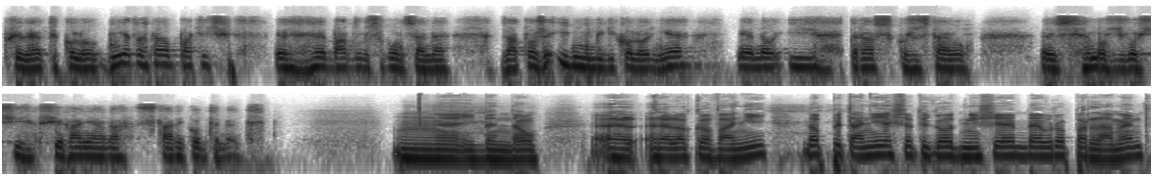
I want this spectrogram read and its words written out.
posiadania tych kolonii, to mają płacić e, bardzo wysoką cenę za to, że inni mieli kolonie, no i teraz korzystają z możliwości przyjechania na stary kontynent. Mm, i będą relokowani. No pytanie, jak się do tego odniesie Europarlament.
